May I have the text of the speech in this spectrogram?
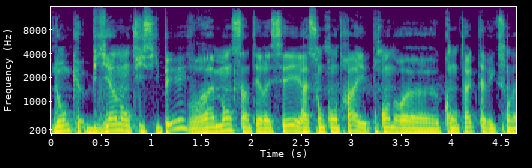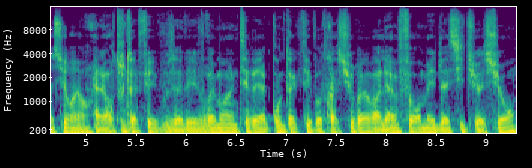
Donc bien anticiper, vraiment s'intéresser à son contrat et prendre euh, contact avec son assureur. Alors tout à fait, vous avez vraiment intérêt à contacter votre assureur, à l'informer de la situation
